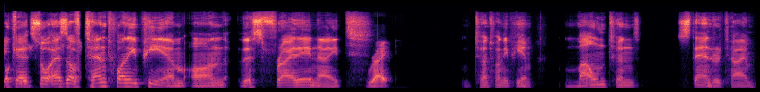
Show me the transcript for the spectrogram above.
Okay, it- so as of 10:20 p.m. on this Friday night, right, 10:20 p.m. Mountain Standard Time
